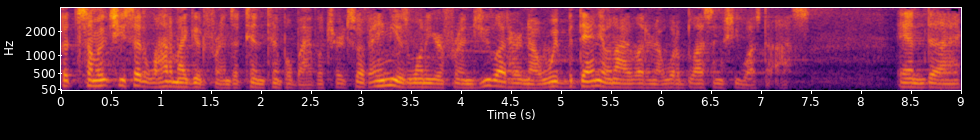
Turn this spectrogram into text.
but some of, she said a lot of my good friends attend Temple Bible Church. So if Amy is one of your friends, you let her know. We, Daniel and I let her know what a blessing she was to us. And uh,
